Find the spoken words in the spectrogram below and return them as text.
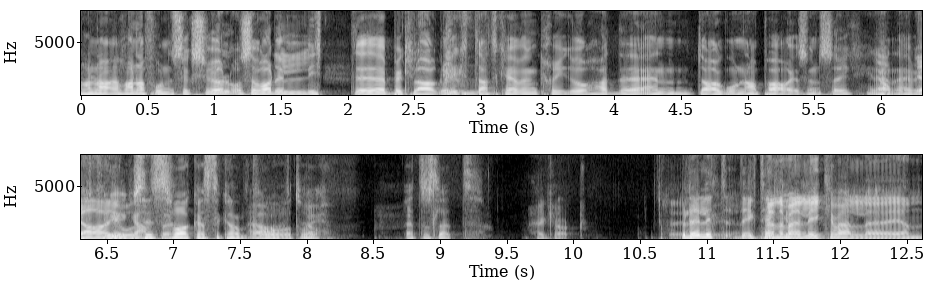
Han har, han har funnet seg sjøl. Og så var det litt eh, beklagelig at Kevin Krüger hadde en dag under paret, syns jeg. I Ja. denne Ja, gjorde sitt svakeste kamp på Ja, året, tror jeg. Rett og slett. Helt klart. Men litt, tenker, Men, men likevel eh, en,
